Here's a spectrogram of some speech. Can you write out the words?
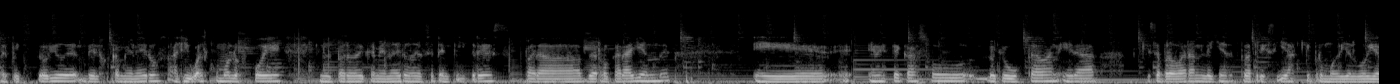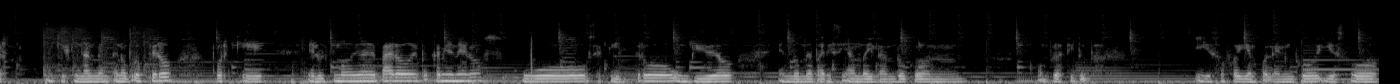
el petitorio de, los camioneros, al igual como lo fue en el paro de camioneros del 73 para derrocar a Allende, eh, en este caso lo que buscaban era que se aprobaran leyes represivas que promovía el gobierno y que finalmente no prosperó porque el último día de paro de camioneros hubo, se filtró un video en donde aparecían bailando con, prostitutas. Y eso fue bien polémico y eso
